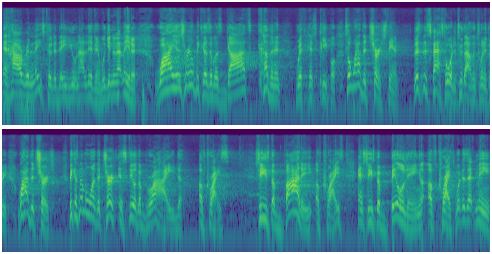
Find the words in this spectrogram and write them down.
and how it relates to the day you and I live in. We'll get into that later. Why Israel? Because it was God's covenant with his people. So why the church then? Let's, let's fast forward to 2023. Why the church? Because number one, the church is still the bride of Christ. She's the body of Christ and she's the building of Christ. What does that mean?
